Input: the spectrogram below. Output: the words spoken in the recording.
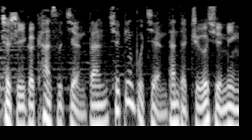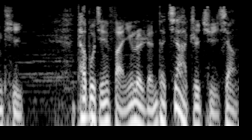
这是一个看似简单却并不简单的哲学命题。它不仅反映了人的价值取向，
